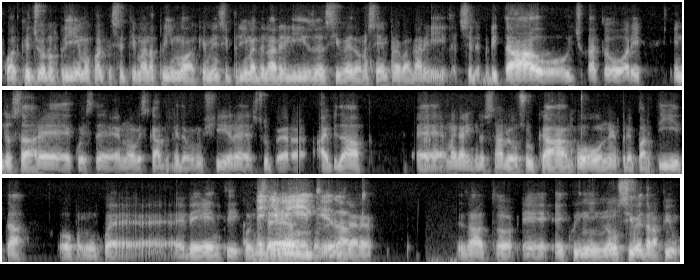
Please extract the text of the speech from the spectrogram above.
qualche giorno prima, qualche settimana prima, anche mesi prima della release, si vedono sempre magari le celebrità o i giocatori indossare queste nuove scarpe che devono uscire super hyped up, eh, magari indossarle sul campo o nel pre-partita o comunque eh, eventi, concerti, Degli eventi, esatto. esatto e, e, quindi non si vedrà più.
